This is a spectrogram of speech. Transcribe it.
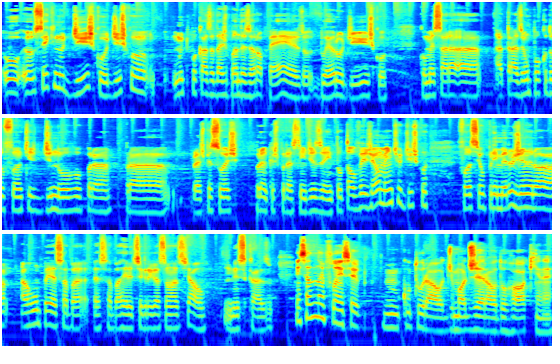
O, eu sei que no disco, o disco muito por causa das bandas europeias, do, do Eurodisco, começaram a, a, trazer um pouco do funk de novo para as pessoas brancas, por assim dizer. Então talvez realmente o disco fosse o primeiro gênero a, a romper essa, essa barreira de segregação racial, nesse caso. Pensando na influência cultural, de modo geral, do rock, né?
